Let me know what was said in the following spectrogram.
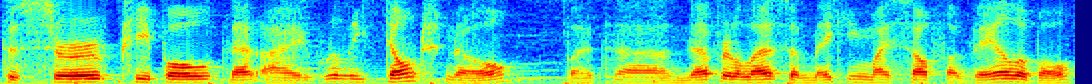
to serve people that I really don't know, but uh, nevertheless, I'm making myself available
